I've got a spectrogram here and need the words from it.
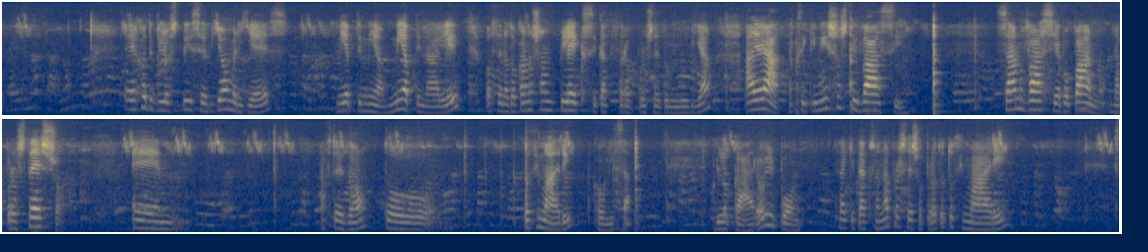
Έχω την κλωστή σε δυο μεριές μία από τη μία, μία από την άλλη, ώστε να το κάνω σαν πλέξη κάθε φορά που προσθέτω λουλούδια. Αλλά θα ξεκινήσω στη βάση, σαν βάση από πάνω, να προσθέσω αυτό εδώ, το, το θυμάρι, κόλλησα, μπλοκάρω, λοιπόν, θα κοιτάξω να προσθέσω πρώτα το θυμάρι,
